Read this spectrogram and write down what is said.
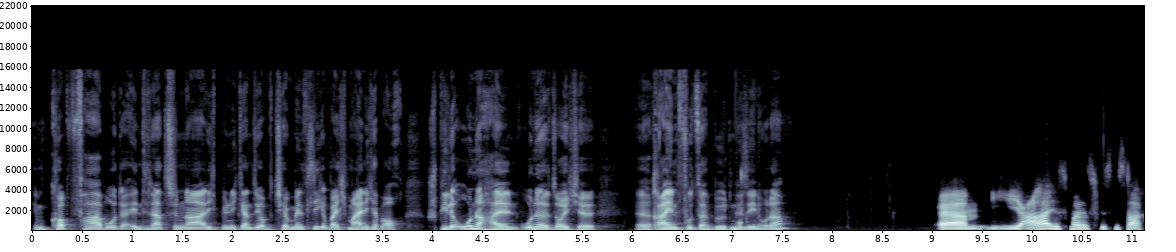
im Kopf habe oder international, ich bin nicht ganz sicher, ob Champions League, aber ich meine, ich habe auch Spiele ohne Hallen, ohne solche äh, reinen Futsalböden gesehen, oder? Ähm, ja, ist meines Wissens nach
